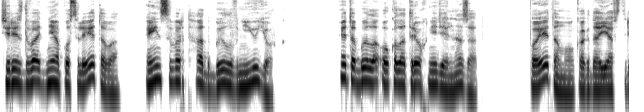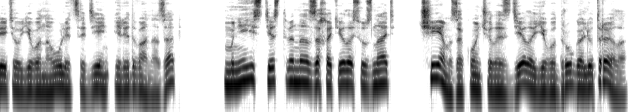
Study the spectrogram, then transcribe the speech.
Через два дня после этого Эйнсворт отбыл в Нью-Йорк. Это было около трех недель назад. Поэтому, когда я встретил его на улице день или два назад, мне, естественно, захотелось узнать, чем закончилось дело его друга Лютрелла,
